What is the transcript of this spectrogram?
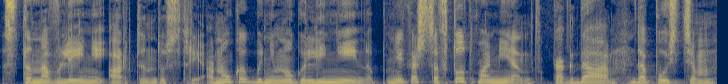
становление арт-индустрии, оно как бы немного линейно. Мне кажется, в тот момент, когда, допустим,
